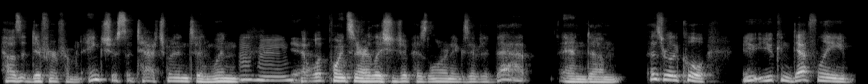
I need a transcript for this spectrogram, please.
How is it different from an anxious attachment? And when, mm-hmm. yeah. at what points in our relationship has Lauren exhibited that? And um, that's really cool. You you can definitely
